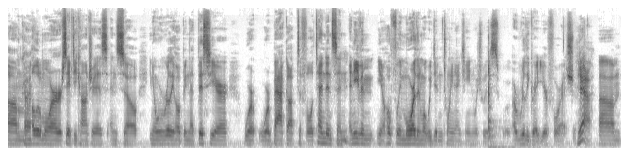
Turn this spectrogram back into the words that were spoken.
um, Okay. a little more safety conscious, and so you know we're really hoping that this year we're we're back up to full attendance and, and even you know hopefully more than what we did in 2019, which was a really great year for it. Yeah. Um,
